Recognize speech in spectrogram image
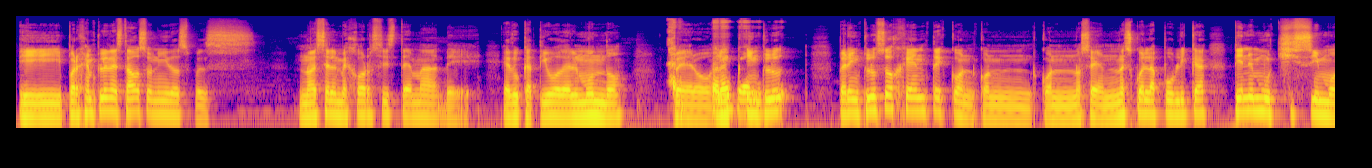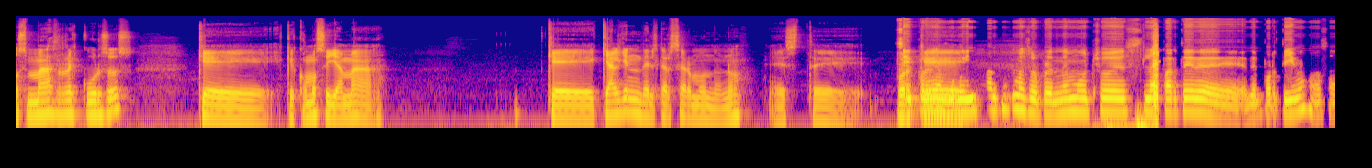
Y por ejemplo en Estados Unidos, pues no es el mejor sistema de educativo del mundo, pero, Pero in- hay- inclu- pero incluso gente con, con, con, no sé, en una escuela pública tiene muchísimos más recursos que, que ¿cómo se llama? Que, que alguien del tercer mundo, ¿no? Este, Sí, por ejemplo, porque... parte que me sorprende mucho es la parte de deportiva, o sea,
